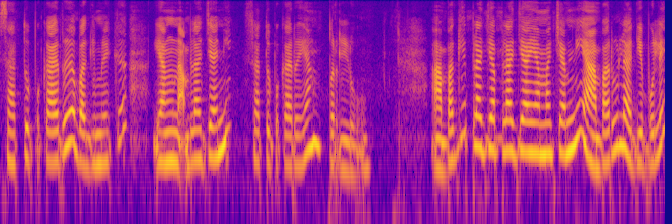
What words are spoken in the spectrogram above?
satu perkara bagi mereka yang nak belajar ni satu perkara yang perlu. Ha, bagi pelajar-pelajar yang macam ni ha, barulah dia boleh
